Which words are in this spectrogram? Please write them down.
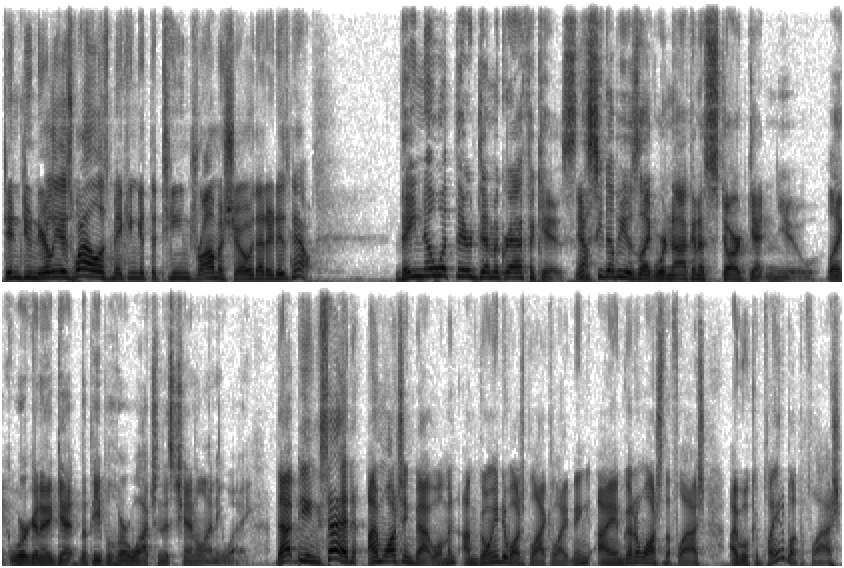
didn't do nearly as well as making it the teen drama show that it is now. They know what their demographic is. Yeah. The CW is like, we're not going to start getting you. Like, we're going to get the people who are watching this channel anyway. That being said, I'm watching Batwoman. I'm going to watch Black Lightning. I am going to watch The Flash. I will complain about The Flash.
